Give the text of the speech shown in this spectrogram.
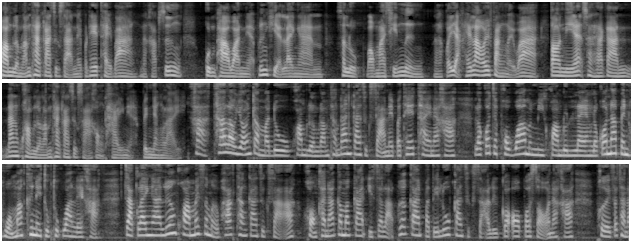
ความเหลื่อมล้ำทางการศึกษาในประเทศไทยบ้างนะครับ ซึ่งคุณภาวรรณเนี่ยเพิ่งเขียนรายงาน สรุปออกมาชิ้นหนึ่งนะครับก็อยากให้เล่าให้ฟังหน่อยว่า ตอนนี้สถานการณ์ด้านความเหลื่อมล้ำทางการศึกษาของไทยเนี่ยเป็นอย่างไรค่ะ ถ้าเราย้อนกลับมาดูความเหลื่อมล้ำทางด้านการศึกษาในประเทศไทยนะคะ เราก็จะพบว่ามันมีความรุนแรง แล้วก็น่าเป็นห่วงมากขึ้นในทุกๆวันเลยค่ะ จากรายงานเรื่องความไม่เสมอภาคทางการศึกษา ของคณะกรรมการอิสระเพื่อการปฏิรูปการศึกษา หรือกอปศนะคะ เผยสถาน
